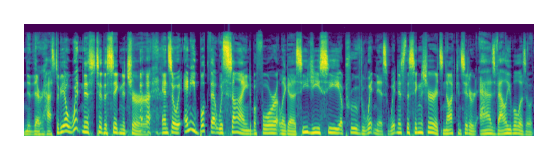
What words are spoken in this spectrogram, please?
there has to be a witness to the signature, and so any book that was signed before like a CGC approved witness witness the signature, it's not considered as valuable as a.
